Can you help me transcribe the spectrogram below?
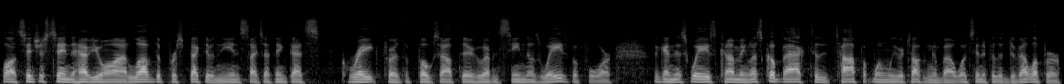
Well, it's interesting to have you on. I love the perspective and the insights. I think that's great for the folks out there who haven't seen those waves before. Again, this wave's coming. Let's go back to the top when we were talking about what's in it for the developer,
